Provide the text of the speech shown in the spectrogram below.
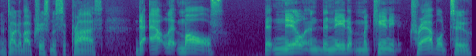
I'm going to talk about Christmas surprise. The outlet malls that Neil and Danita McKinney traveled to,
